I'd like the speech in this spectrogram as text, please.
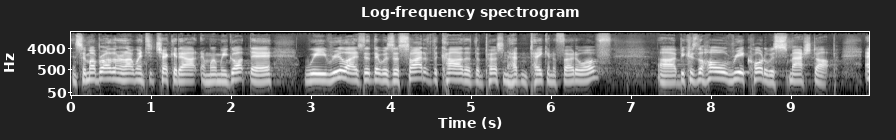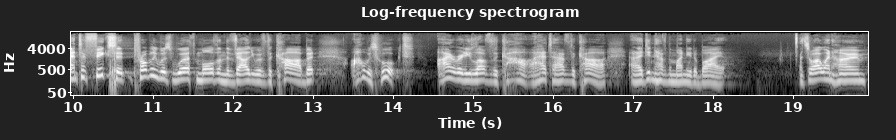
And so my brother and I went to check it out. And when we got there, we realized that there was a side of the car that the person hadn't taken a photo of uh, because the whole rear quarter was smashed up. And to fix it probably was worth more than the value of the car, but I was hooked. I already loved the car. I had to have the car, and I didn't have the money to buy it. And so I went home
